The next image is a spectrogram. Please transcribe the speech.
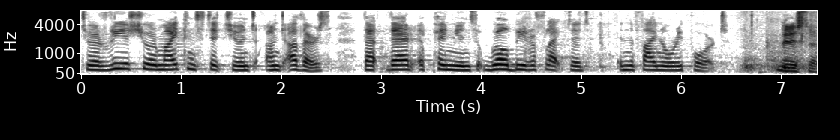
to reassure my constituent and others that their opinions will be reflected in the final report. Minister.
